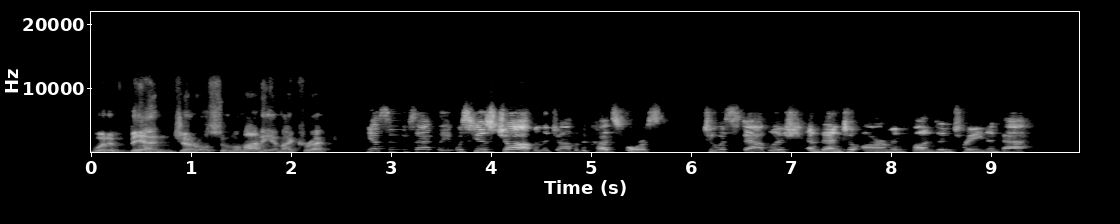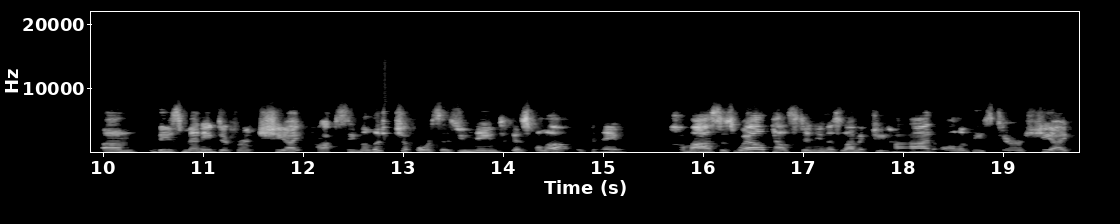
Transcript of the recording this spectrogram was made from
would have been General Soleimani. Am I correct? Yes, exactly. It was his job and the job of the Quds Force to establish and then to arm and fund and train and back um, these many different Shiite proxy militia forces. You named Hezbollah, we could name Hamas as well, Palestinian Islamic Jihad, all of these terror Shiite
